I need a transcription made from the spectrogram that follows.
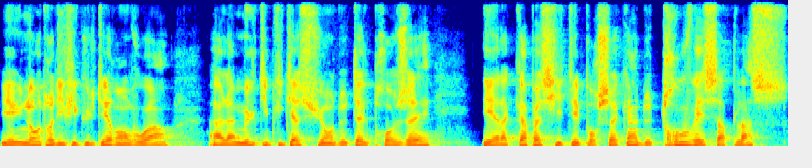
Et une autre difficulté renvoie à la multiplication de tels projets et à la capacité pour chacun de trouver sa place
